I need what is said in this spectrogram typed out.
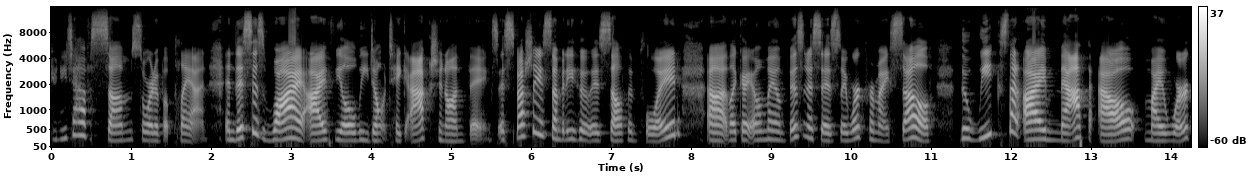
you need to have some sort of a plan. And this is why I feel we don't take action on things, especially as somebody who is self employed. Uh, like I own my own businesses, so I work for myself. The weeks that I map out my work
